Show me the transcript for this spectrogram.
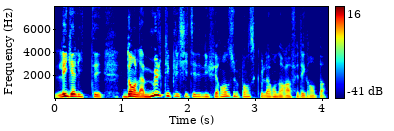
l'égalité dans la multiplicité des différences, je pense que là, on aura fait des grands pas.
